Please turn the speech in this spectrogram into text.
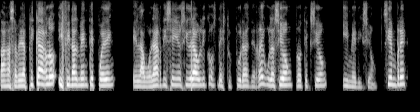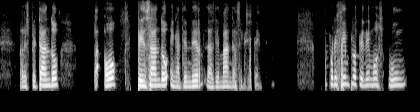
van a saber aplicarlo y finalmente pueden elaborar diseños hidráulicos de estructuras de regulación, protección y medición, siempre respetando o pensando en atender las demandas existentes. Por ejemplo, tenemos un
